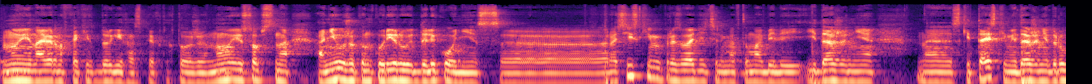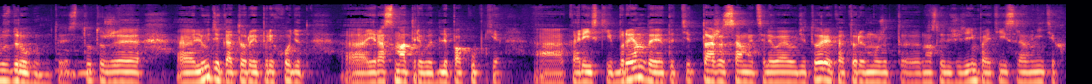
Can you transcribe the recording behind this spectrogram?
Ну и, наверное, в каких-то других аспектах тоже. Ну и, собственно, они уже конкурируют далеко не с э, российскими производителями автомобилей и даже не с китайскими, даже не друг с другом. То есть тут уже люди, которые приходят и рассматривают для покупки корейские бренды, это та же самая целевая аудитория, которая может э, на следующий день пойти и сравнить их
